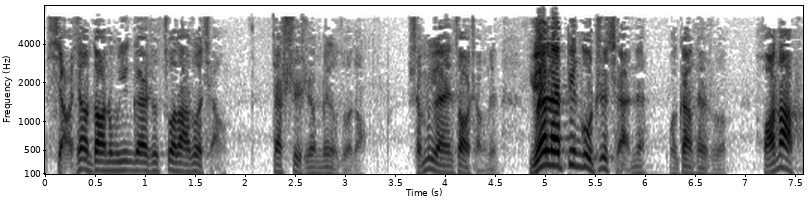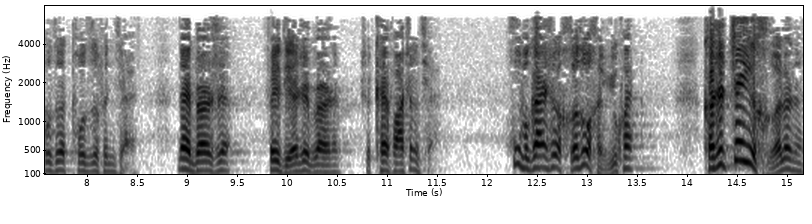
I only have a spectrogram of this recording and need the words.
想象当中应该是做大做强，但事实上没有做到。什么原因造成的呢？原来并购之前呢，我刚才说华纳负责投资分钱，那边是飞碟这边呢是开发挣钱。互不干涉，合作很愉快。可是这一合了呢，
